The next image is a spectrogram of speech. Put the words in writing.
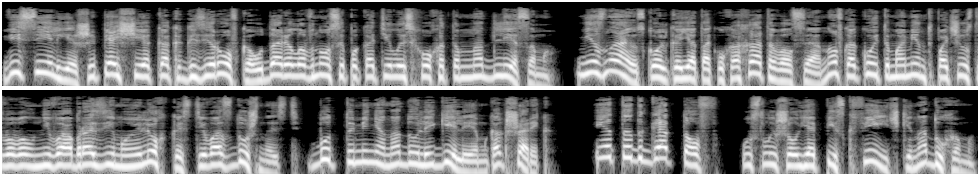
Веселье, шипящее как газировка, ударило в нос и покатилось хохотом над лесом. Не знаю, сколько я так ухахатывался, но в какой-то момент почувствовал невообразимую легкость и воздушность, будто меня надули гелием, как шарик. «Этот готов!» — услышал я писк феечки над ухом.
